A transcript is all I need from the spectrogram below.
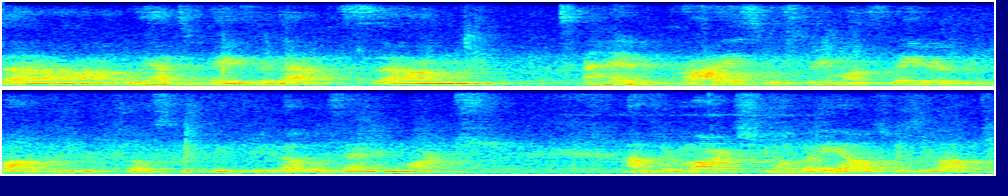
uh, we had to pay for that um, a heavy price, and three months later the Balkan route closed completely. That was then in March. After March, nobody else was allowed to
